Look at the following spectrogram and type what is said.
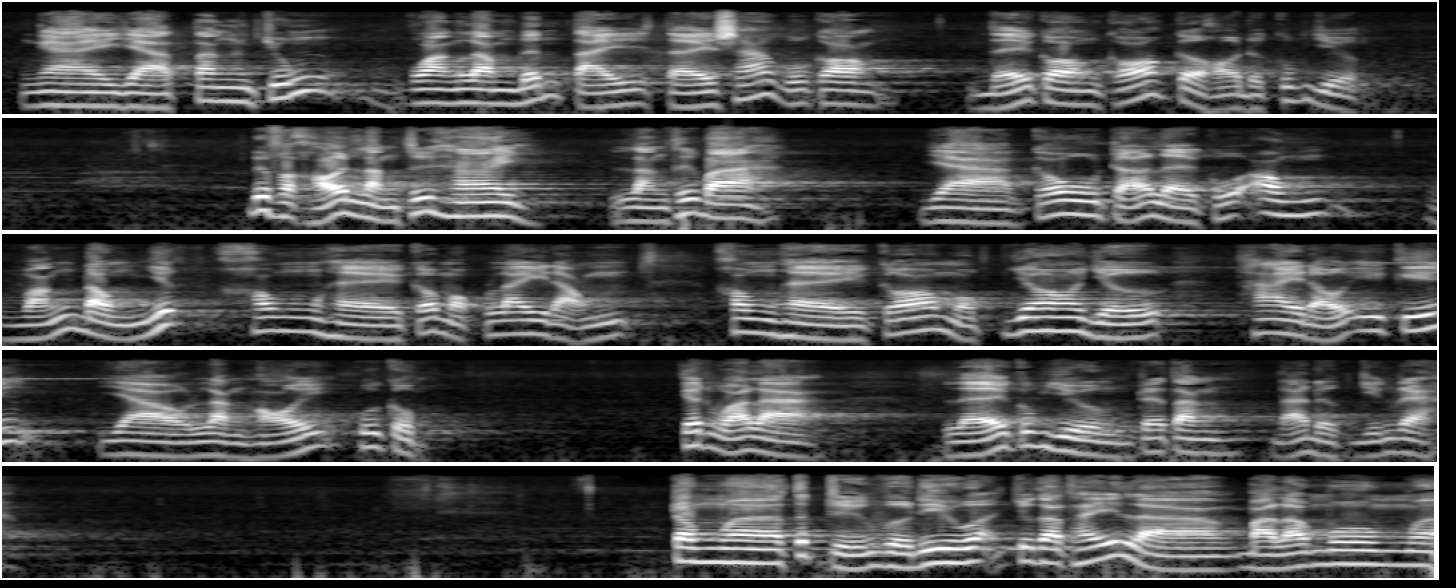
ngài và tăng chúng quan lâm đến tại tệ sáo của con để con có cơ hội được cúng dường. Đức phật hỏi lần thứ hai, lần thứ ba và câu trả lời của ông vẫn đồng nhất không hề có một lay động không hề có một do dự thay đổi ý kiến vào lần hỏi cuối cùng. Kết quả là lễ cúng dường tre tăng đã được diễn ra. Trong à, tích truyện vừa điêu chúng ta thấy là bà la môn uh,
